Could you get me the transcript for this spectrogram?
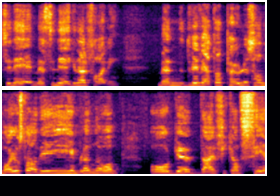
sin, e, med sin egen erfaring. Men vi vet at Paulus han var jo stadig i himmelen, og, og eh, der fikk han se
